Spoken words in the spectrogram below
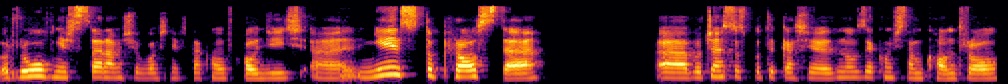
Również staram się właśnie w taką wchodzić. E, nie jest to proste, e, bo często spotyka się no, z jakąś tam kontrą.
